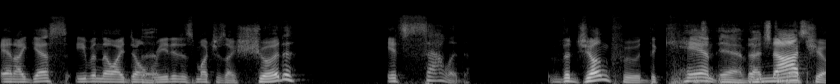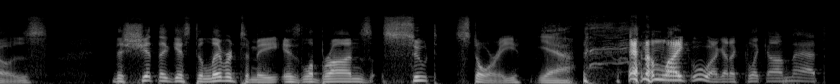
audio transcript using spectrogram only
and I guess even though I don't uh. read it as much as I should, it's salad. The junk food, the candy, yeah, the vegetables. nachos, the shit that gets delivered to me is LeBron's suit story, Yeah. and I'm like, ooh, I got to click on that.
